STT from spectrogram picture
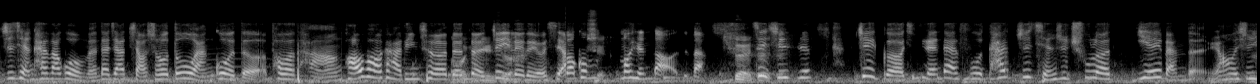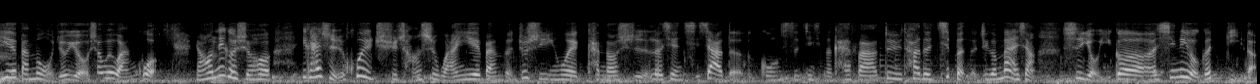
之前开发过我们大家小时候都玩过的泡泡糖、跑跑卡丁车等等这一类的游戏，包括冒险岛，对吧？对。所以其实这个清泉戴夫他之前是出了 E A 版本，然后其实 E A 版本我就有稍微玩过，然后那个时候一开始会去尝试玩 E A 版本，就是因为看到是乐线旗下的公司进行的开发，对于它的基本的这个卖相是有一个心里。有个底的，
